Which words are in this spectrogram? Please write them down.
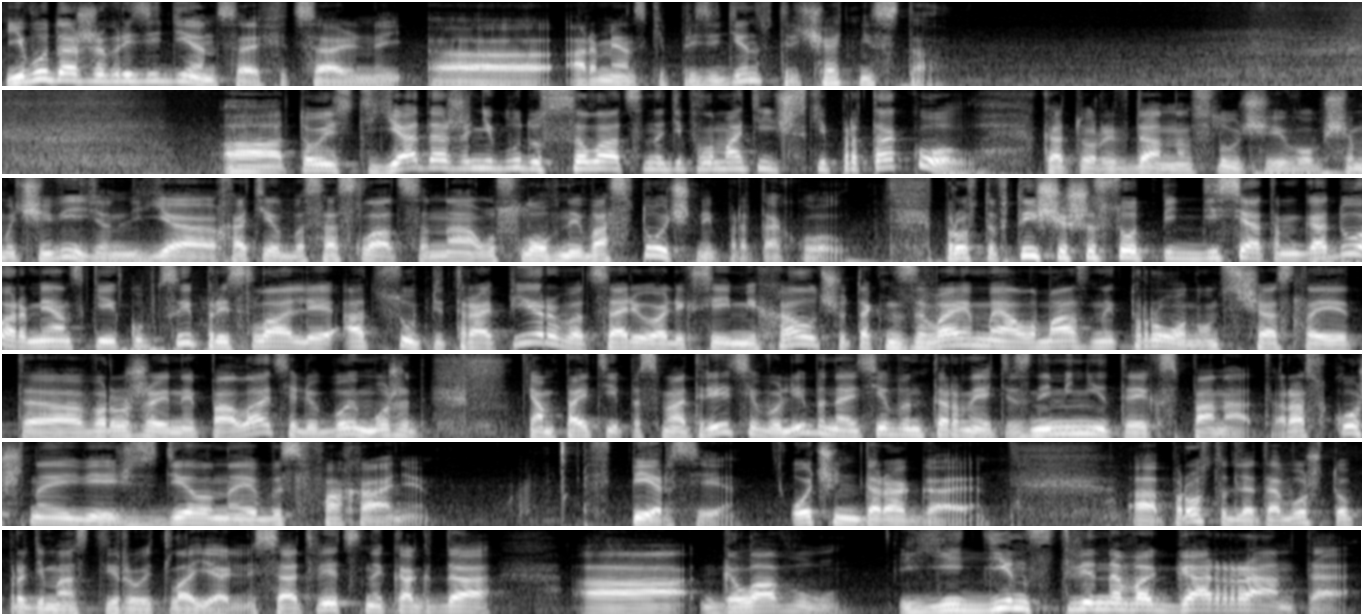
Его даже в резиденции официальной э, армянский президент встречать не стал. А, то есть я даже не буду ссылаться на дипломатический протокол, который в данном случае, в общем, очевиден. Я хотел бы сослаться на условный восточный протокол. Просто в 1650 году армянские купцы прислали отцу Петра I, царю Алексею Михайловичу, так называемый алмазный трон. Он сейчас стоит э, в оружейной палате, любой может там пойти посмотреть его, либо найти в интернете. Знаменитый экспонат, роскошная вещь, сделанная в Исфахане в Персии – очень дорогая, а, просто для того, чтобы продемонстрировать лояльность. Соответственно, когда а, главу единственного гаранта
